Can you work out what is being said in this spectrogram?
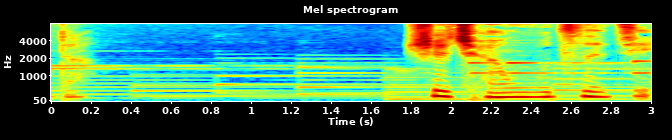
的，是全无自己。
